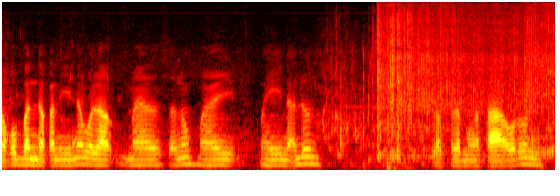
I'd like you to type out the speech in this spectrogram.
Ako banda kanina, wala may ano, may mahina doon. Wala pala mga tao ron.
